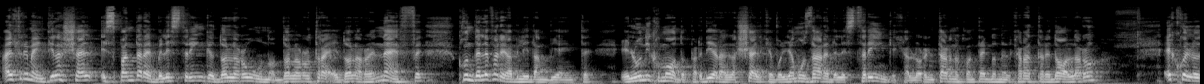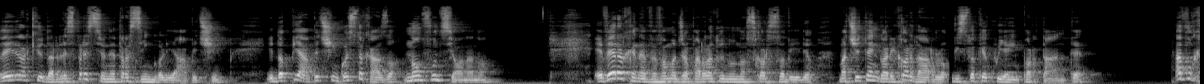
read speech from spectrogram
altrimenti la shell espanderebbe le stringhe $1, $3 e $NF con delle variabili d'ambiente e l'unico modo per dire alla shell che vogliamo usare delle stringhe che al loro interno contengono il carattere dollaro è quello di racchiudere l'espressione tra singoli apici. I doppi apici in questo caso non funzionano. È vero che ne avevamo già parlato in uno scorso video, ma ci tengo a ricordarlo visto che qui è importante. AVK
